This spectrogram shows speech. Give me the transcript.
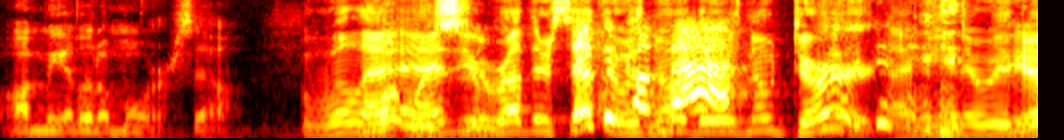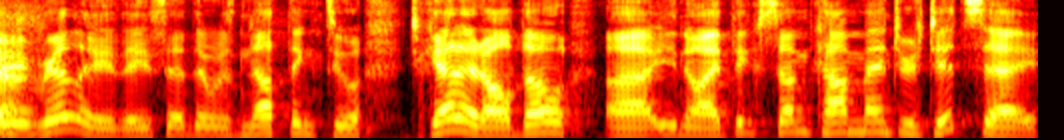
on me a little more. So Well, What a- was as your the- brother said, there was no come there was no dirt. I mean, there was Yeah. they, really they said there was nothing to to get it. Although, uh, you know, I think some commenters did say,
